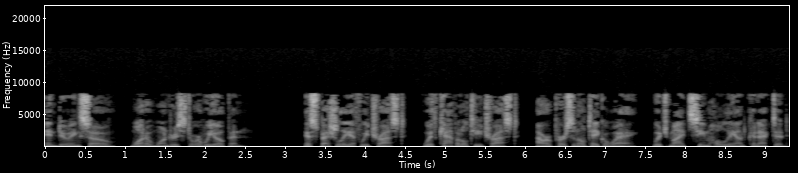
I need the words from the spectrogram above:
In doing so, what a wondrous store we open. Especially if we trust, with capital T trust, our personal takeaway, which might seem wholly unconnected,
